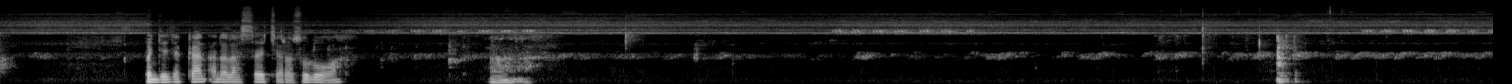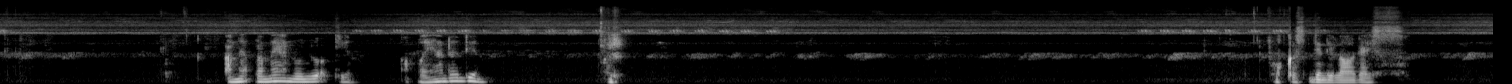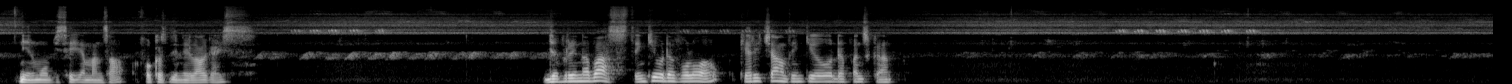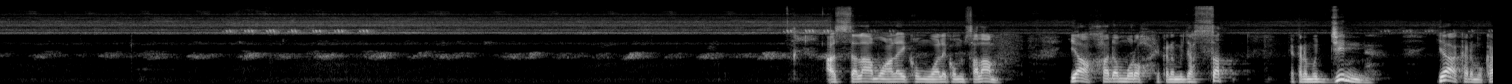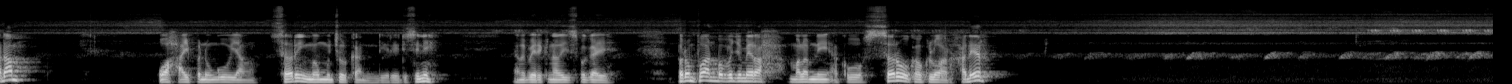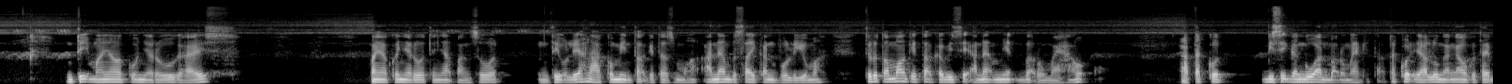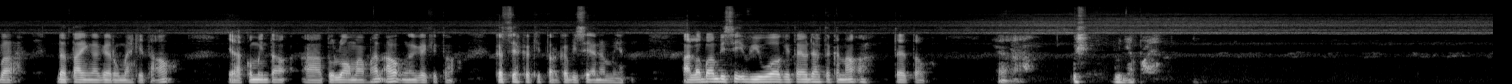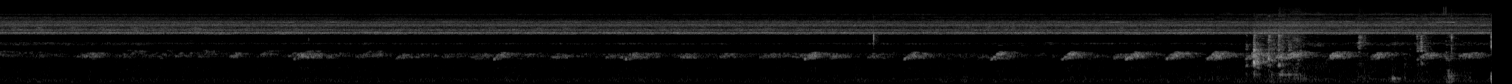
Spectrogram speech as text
penjajakan adalah secara solo ah. Ha. Anak panai nunjuk Din. Apa yang ada Din? Fokus jendela guys ni mau bisa yang mansa fokus jendela guys Jabrin Abbas, thank you udah follow. Kerry Chang, thank you udah punch. Assalamualaikum Waalaikumsalam. Ya khadam murah ya kena jasad ya kadamu jin, ya kadamu kadam. Wahai penunggu yang sering memunculkan diri di sini, yang lebih dikenali sebagai perempuan berbaju merah, malam ni aku seru kau keluar. Hadir? Nanti maya aku nyeru guys. Maya aku nyeru tanya pansut. Nanti uliah lah aku minta kita semua anak besaikan volume. Terutama kita kebisi anak miat bak rumah. Ah, takut bisik gangguan mak rumah kita. Takut ya lu ngangau kita ba datai ngaga rumah kita. Oh. Ya aku minta uh, tolong maman au ngaga kita. Kasih ke kita ke bisik anamin. Alabang bisik viewer kita udah terkenal ah. Tahu. Ya. Ush, bunyi apa ya?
